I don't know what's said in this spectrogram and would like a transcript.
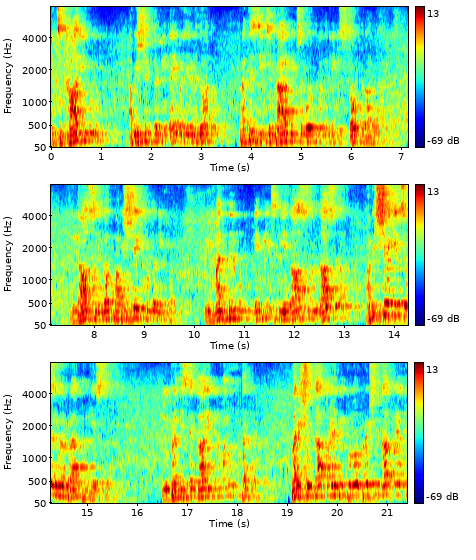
ఇచ్చి కార్యము అభిషక్తుడు నీ దైవజనుల ద్వారా ప్రతిష్ఠించి ప్రారంభించబోతున్నందుకు నీకు స్తోత్రాలు ఈ దాసుని గొప్ప అభిషేకముతో నింపండి. ఈ మందిరము నిర్మించిన ఈ దాసులు దాసులు అభిషేకించమని కూడా ప్రార్థన చేస్తున్నాను ఈ ప్రతిష్ట కార్యక్రమం అంతా కూడా పరిశుద్ధాత్మ నడిపింపులో పరిశుద్ధాత్మ యొక్క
